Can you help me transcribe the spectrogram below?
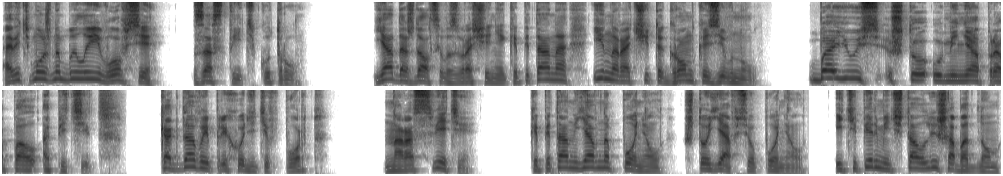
А ведь можно было и вовсе застыть к утру. Я дождался возвращения капитана и нарочито громко зевнул. «Боюсь, что у меня пропал аппетит. Когда вы приходите в порт?» «На рассвете». Капитан явно понял, что я все понял, и теперь мечтал лишь об одном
